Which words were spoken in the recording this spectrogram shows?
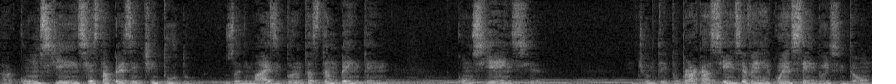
a consciência está presente em tudo. Os animais e plantas também têm consciência, de um tempo pra cá a ciência vem reconhecendo isso, então...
